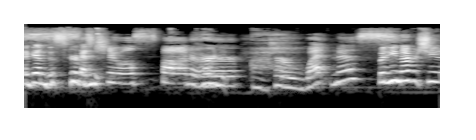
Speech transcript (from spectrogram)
again, description- sensual spot or Her- her her, wetness. But he never. She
